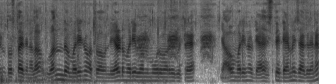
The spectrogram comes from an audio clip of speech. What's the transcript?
ಏನು ತೋರಿಸ್ತಾ ಇದ್ದೀನಲ್ಲ, ಒಂದು ಮರಿನೂ ಅಥವಾ ಒಂದು ಎರಡು ಮರಿ, ಒಂದು ಮೂರು ಮರಿ ಬಿಟ್ಟರೆ ಯಾವ ಮರಿನೂ ಜಾಸ್ತಿ ಡ್ಯಾಮೇಜ್ ಆಗದೇನೆ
